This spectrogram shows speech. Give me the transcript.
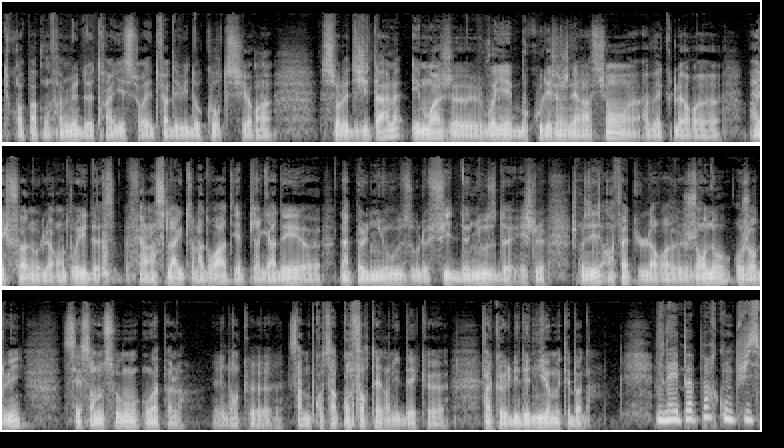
Tu crois pas qu'on ferait mieux de travailler sur et de faire des vidéos courtes sur euh, sur le digital? Et moi, je voyais beaucoup les jeunes générations avec leur iPhone ou leur Android faire un slide sur la droite et puis regarder l'Apple News ou le feed de news de et je, me disais en fait leurs journaux aujourd'hui, c'est Samsung ou Apple. Et donc ça me ça confortait dans l'idée que enfin que l'idée de Guillaume était bonne. Vous n'avez pas peur qu'on puisse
